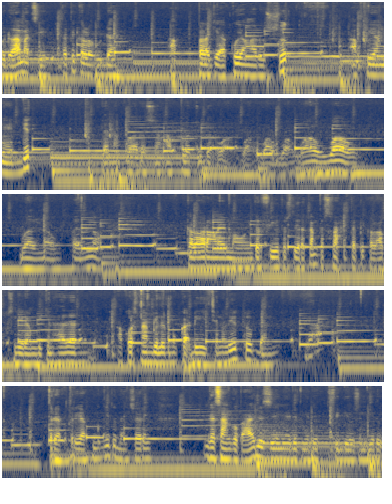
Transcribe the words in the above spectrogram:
Udah amat sih tapi kalau udah apalagi aku yang harus shoot aku yang edit dan aku harus yang upload juga. Wow wow wow wow wow wow. Well no well no. Kalau orang lain mau interview terus direkam terserah. Tapi kalau aku sendiri yang bikin hal dan aku harus nampilin muka di channel YouTube dan ya teriak-teriak begitu dan sharing. Nggak sanggup aja sih ngedit-ngedit video sendiri.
